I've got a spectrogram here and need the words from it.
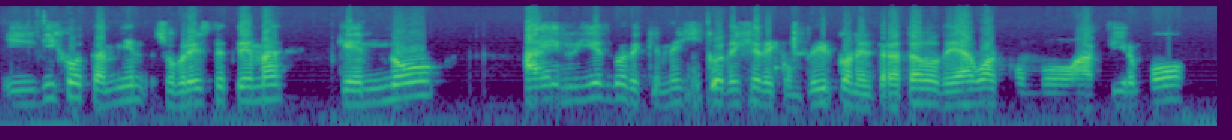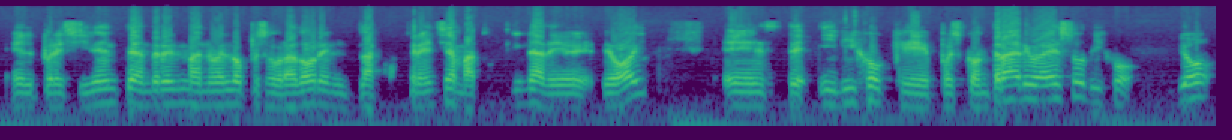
y dijo también sobre este tema que no hay riesgo de que México deje de cumplir con el Tratado de Agua como afirmó el presidente Andrés Manuel López Obrador en la conferencia matutina de, de hoy. Este, y dijo que, pues contrario a eso, dijo, yo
